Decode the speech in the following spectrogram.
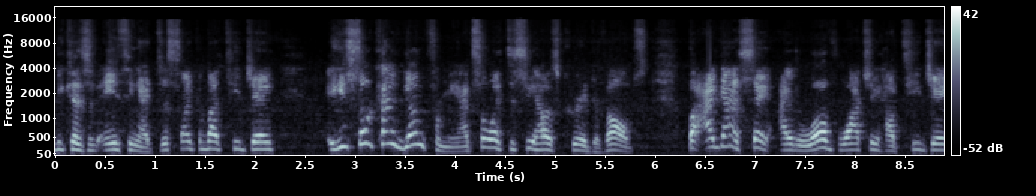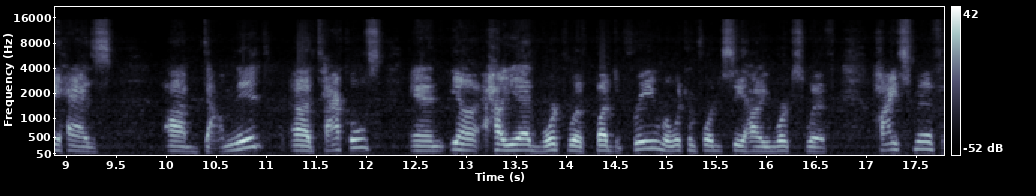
because of anything I dislike about TJ. He's still kind of young for me. I'd still like to see how his career develops. But I got to say, I love watching how TJ has um, dominated uh, tackles and, you know, how he had worked with Bud Dupree. We're looking forward to see how he works with Highsmith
